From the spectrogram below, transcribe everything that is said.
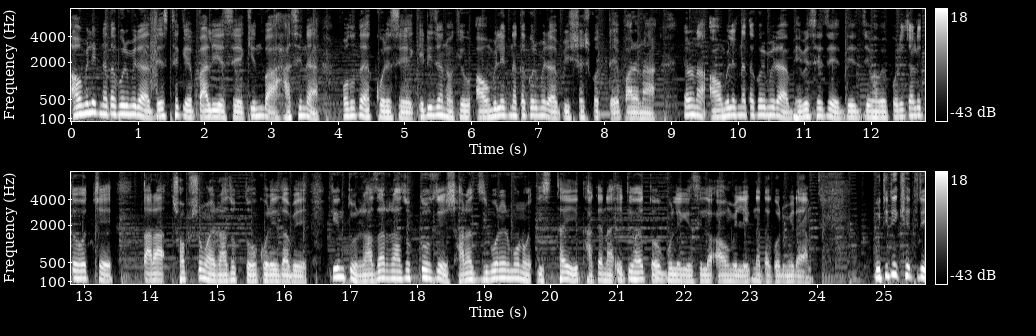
আওয়ামী লীগ নেতাকর্মীরা দেশ থেকে পালিয়েছে কিংবা হাসিনা পদত্যাগ করেছে, এটি যেন কেউ আওয়ামী লীগ নেতাকর্মীরা বিশ্বাস করতে পারে না। কেননা, আওয়ামী লীগ নেতাকর্মীরা ভেবেছে যে দেশ যেভাবে পরিচালিত হচ্ছে, তারা সবসময় রাজত্ব করে যাবে। কিন্তু রাজার রাজত্ব যে সারা জীবনের মনো স্থায়ী থাকে না, এটি হয়তো ভুলে গেছিল আওয়ামী লীগ নেতাকর্মীরা। প্রতিটি ক্ষেত্রে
